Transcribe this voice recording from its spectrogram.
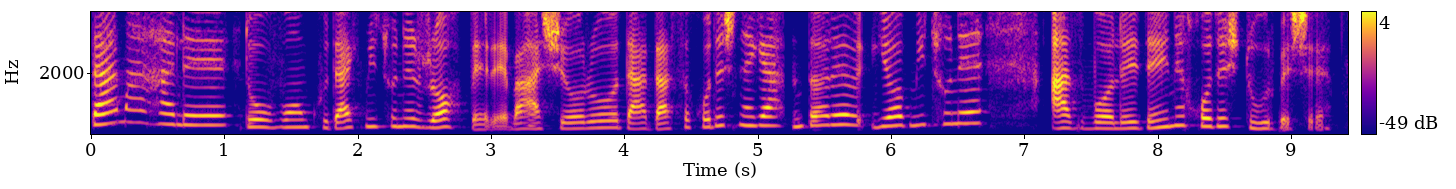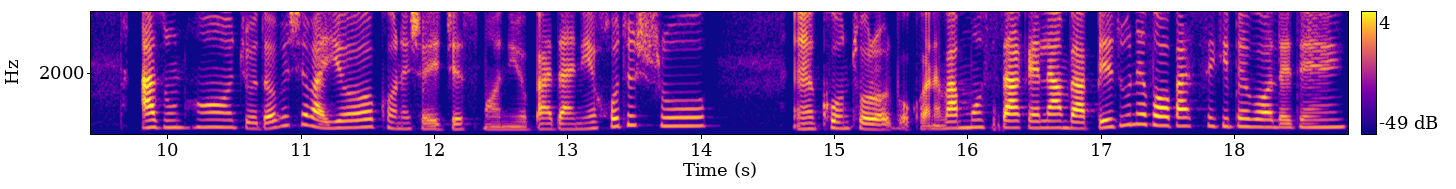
در مرحله دوم کودک می‌تونه راه بره و اشیا رو در دست خودش نگه داره یا می‌تونه از والدین خودش دور بشه از اونها جدا بشه و یا کنش های جسمانی و بدنی خودش رو کنترل بکنه و مستقلا و بدون وابستگی به والدین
